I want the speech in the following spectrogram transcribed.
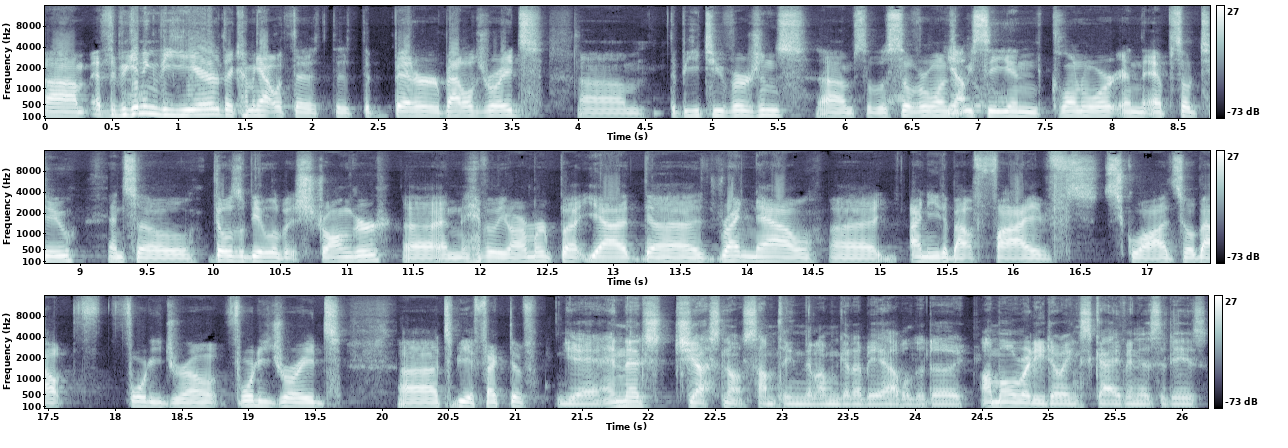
um, at the beginning of the year, they're coming out with the the, the better battle droids, um, the B two versions. Um, so the silver ones that we see in Clone War in the Episode two. And so those will be a little bit stronger uh, and heavily armored. But yeah, the, right now uh, I need about five s- squads, so about forty drone, forty droids uh, to be effective. Yeah, and that's just not something that I'm going to be able to do. I'm already doing Skaven as it is.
